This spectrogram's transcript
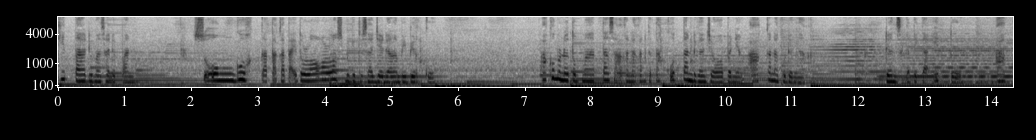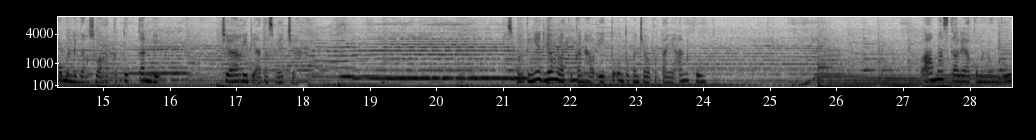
kita di masa depan. Sungguh kata-kata itu lolos begitu saja dalam bibirku. Aku menutup mata seakan-akan ketakutan dengan jawaban yang akan aku dengar. Dan seketika itu, aku mendengar suara ketukan di jari di atas meja. Sepertinya dia melakukan hal itu untuk menjawab pertanyaanku. Lama sekali aku menunggu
